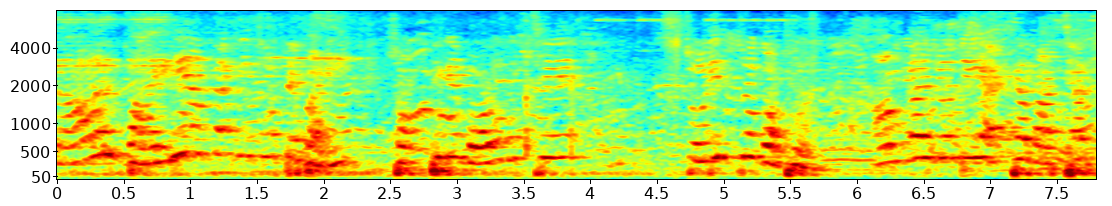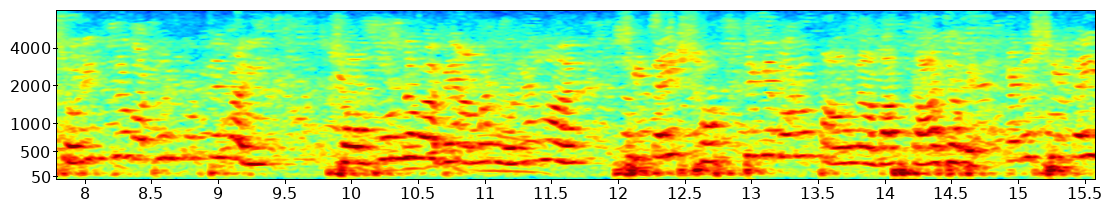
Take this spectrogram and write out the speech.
তার বাইরে আমরা কি করতে পারি? সব থেকে বড় হচ্ছে চরিত্র গঠন। আমরা যদি একটা বাচ্চার চরিত্র গঠন করতে পারি, সম্পূর্ণভাবে আমার মনে হয় সেটাই সব থেকে বড় পাওনা বা কাজ হবে। কেন সেটাই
